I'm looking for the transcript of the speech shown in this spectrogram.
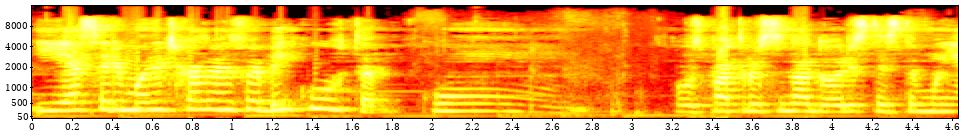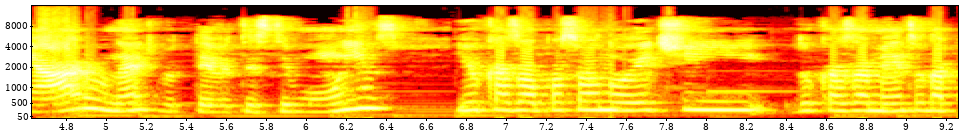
E a cerimônia de casamento foi bem curta, com os patrocinadores testemunharam, né? Tipo, teve testemunhas. E o casal passou a noite do casamento na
